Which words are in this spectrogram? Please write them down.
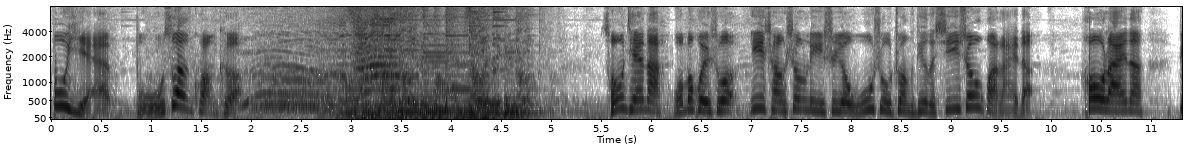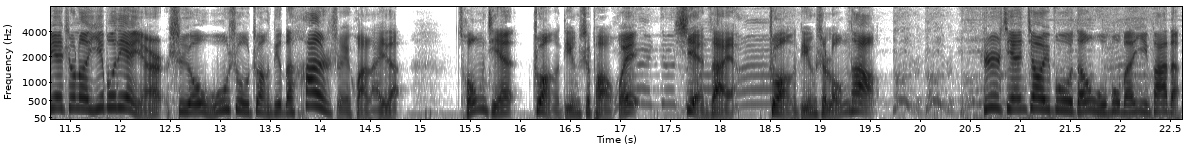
不演不算旷课。从前呢，我们会说一场胜利是由无数壮丁的牺牲换来的。后来呢，变成了一部电影是由无数壮丁的汗水换来的。从前壮丁是炮灰，现在呀，壮丁是龙套。日前，教育部等五部门印发的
